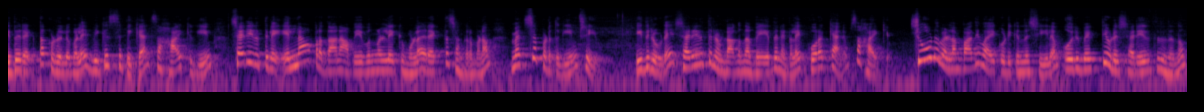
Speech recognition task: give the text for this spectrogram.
ഇത് രക്തക്കുഴലുകളെ വികസിപ്പിക്കാൻ സഹായിക്കുകയും ശരീരത്തിലെ എല്ലാ പ്രധാന അവയവങ്ങളിലേക്കുമുള്ള രക്തചംക്രമണം മെച്ചപ്പെടുത്തുകയും ചെയ്യും. ഇതിലൂടെ ശരീരത്തിലുണ്ടാകുന്ന വേദനകളെ കുറയ്ക്കാനും സഹായിക്കും. ചൂടുവെള്ളം പതിവായി കുടിക്കുന്ന ശീലം ഒരു വ്യക്തിയുടെ ശരീരത്തിൽ നിന്നും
